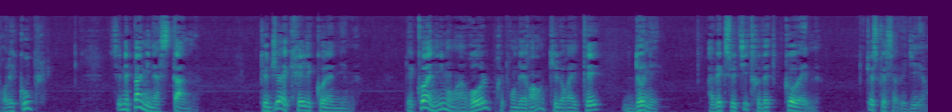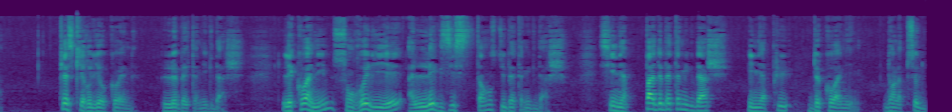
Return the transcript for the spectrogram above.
pour les couples, ce n'est pas Minastam que Dieu a créé les Kohanim. Les Kohanim ont un rôle prépondérant qui leur a été donné avec ce titre d'être Cohen. Qu'est-ce que ça veut dire? Qu'est-ce qui est relié au Cohen? Le Beth Amikdash. les Kohanim sont reliés à l'existence du Beth Amikdash. S'il n'y a pas de Beth Amikdash, il n'y a plus de Kohanim, dans l'absolu.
